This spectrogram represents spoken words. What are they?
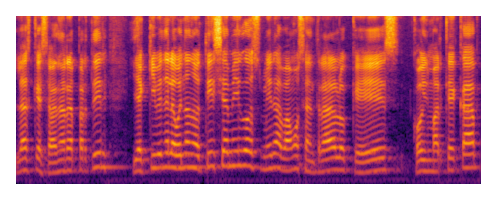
las que se van a repartir. Y aquí viene la buena noticia, amigos. Mira, vamos a entrar a lo que es CoinMarketCap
